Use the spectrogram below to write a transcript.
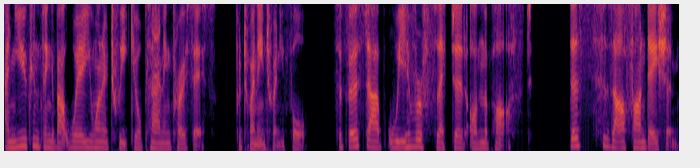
And you can think about where you want to tweak your planning process for 2024. So, first up, we have reflected on the past. This is our foundation.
